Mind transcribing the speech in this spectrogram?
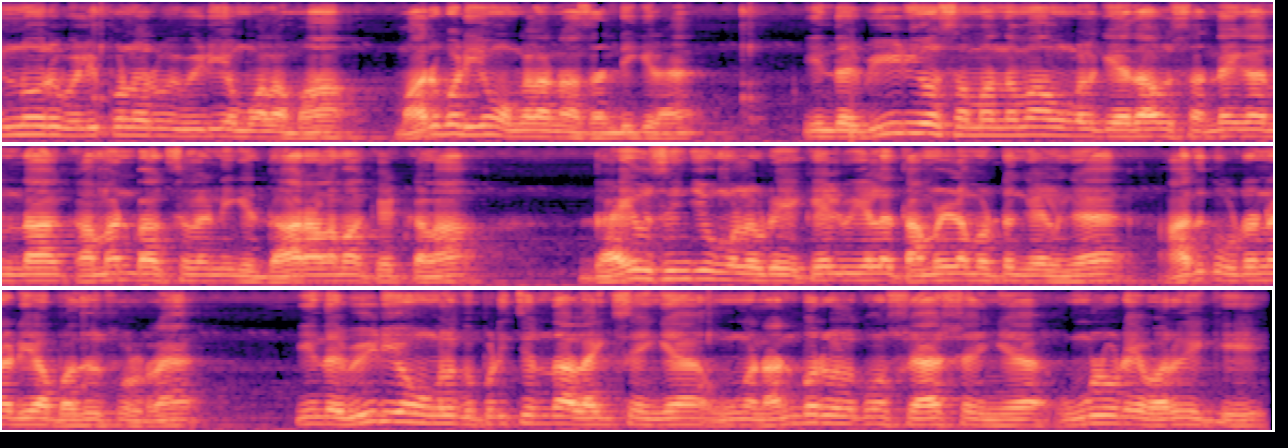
இன்னொரு விழிப்புணர்வு வீடியோ மூலமாக மறுபடியும் உங்களை நான் சந்திக்கிறேன். இந்த வீடியோ சம்மந்தமாக உங்களுக்கு ஏதாவது சந்தேகம் இருந்தால் கமெண்ட் பாக்ஸில் நீங்கள் தாராளமாக கேட்கலாம். தயவு செஞ்சு உங்களுடைய கேள்விகளை தமிழில் மட்டும் கேளுங்க. அதுக்கு உடனடியாக பதில் சொல்கிறேன் இந்த வீடியோ உங்களுக்கு பிடிச்சிருந்தா லைக் செய்யுங்க. உங்கள் நண்பர்களுக்கும் ஷேர் செய்யுங்க. உங்களுடைய வருகைக்கு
